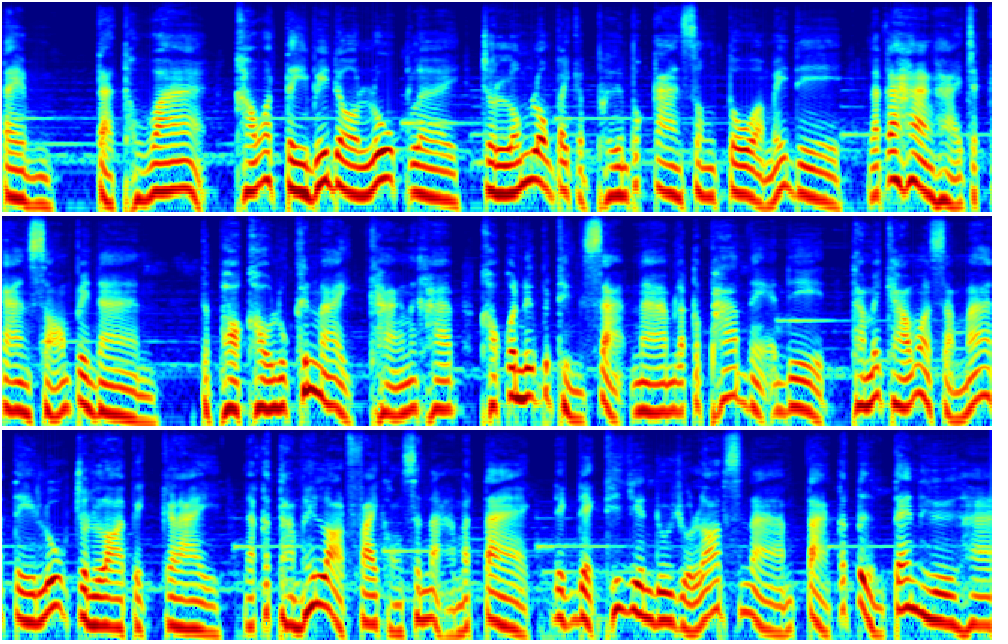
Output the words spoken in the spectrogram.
เต็ม แต่ทว่าเขาว่าตีไม่โดนลูกเลย จนล้มลงไปกับพื้นเพราะการทรงตัวไม่ดี แล้วก็ห่างหายจากการซ้อมไปนาน แต่พอเขาลุกขึ้นมาอีกครั้งนะครับ เขาก็นึกไปถึงสระน้ำและก็ภาพในอดีตทำให้เขาสามารถตีลูกจนลอยไปไกล แล้วก็ทำให้หลอดไฟของสนามมาแตก เด็กๆ ที่ยืนดูอยู่รอบสนาม ต่างก็ตื่นเต้นฮือฮา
